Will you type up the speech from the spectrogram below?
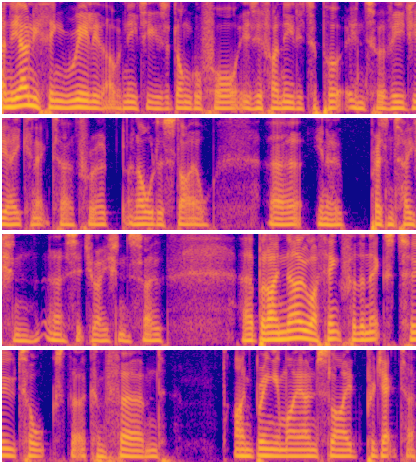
And the only thing really that I would need to use a dongle for is if I needed to put into a VGA connector for a, an older style, uh, you know, presentation uh, situation. So, uh, but I know I think for the next two talks that are confirmed, I'm bringing my own slide projector,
